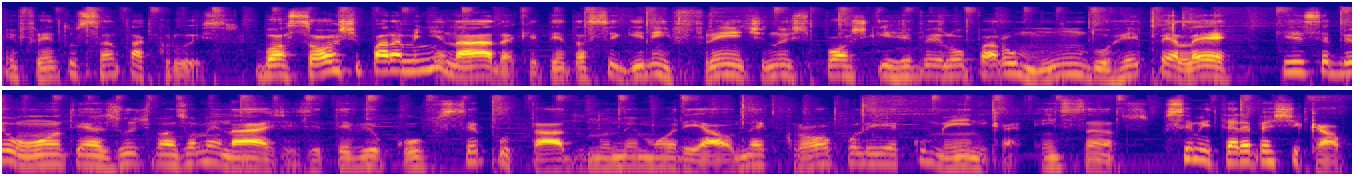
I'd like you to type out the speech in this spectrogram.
enfrenta o Santa Cruz. Boa sorte para a meninada, que tenta seguir em frente no esporte que revelou para o mundo o Rei Pelé, que recebeu ontem as últimas homenagens e teve o corpo sepultado no Memorial Necrópole Ecumênica, em Santos. O cemitério é vertical.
